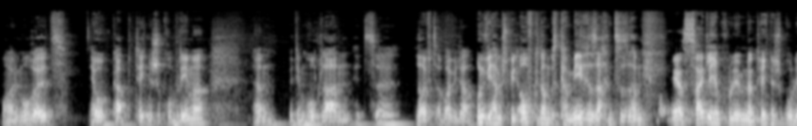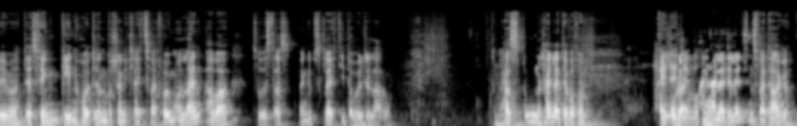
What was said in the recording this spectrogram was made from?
Moin Moritz. Jo, gab technische Probleme ähm, mit dem Hochladen. Jetzt äh, läuft es aber wieder. Und wir haben das Spiel aufgenommen. Es kamen mehrere Sachen zusammen. Erst zeitliche Probleme, dann technische Probleme. Deswegen gehen heute dann wahrscheinlich gleich zwei Folgen online. Aber so ist das. Dann gibt es gleich die doppelte Ladung. Genau. Hast du ein Highlight der Woche? Highlight Oder der Woche? Ein Highlight der letzten zwei Tage.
